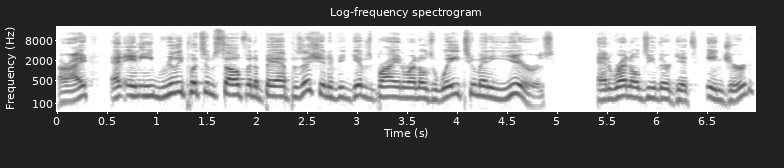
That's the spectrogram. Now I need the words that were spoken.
All right? And and he really puts himself in a bad position if he gives Bryan Reynolds way too many years and Reynolds either gets injured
